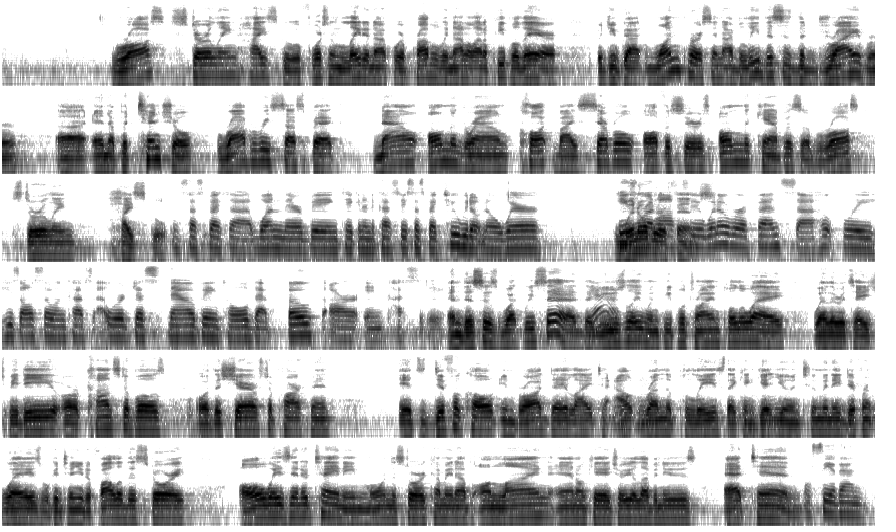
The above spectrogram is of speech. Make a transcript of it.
Ross Sterling High School. Fortunately, late enough where probably not a lot of people there, but you've got one person, I believe this is the driver, uh, and a potential robbery suspect now on the ground, caught by several officers on the campus of Ross Sterling High School. And suspect uh, one there being taken into custody. Suspect two, we don't know where He's went run over off a fence. To, went over a fence. Uh, hopefully, he's also in cuffs. Uh, we're just now being told that both are in custody. And this is what we said that yeah. usually when people try and pull away, whether it's HPD or constables or the sheriff's department, It's difficult in broad daylight to outrun the police. They can get you in too many different ways. We'll continue to follow this story. Always entertaining. More on the story coming up online and on KHOU 11 News at 10. We'll see you then.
